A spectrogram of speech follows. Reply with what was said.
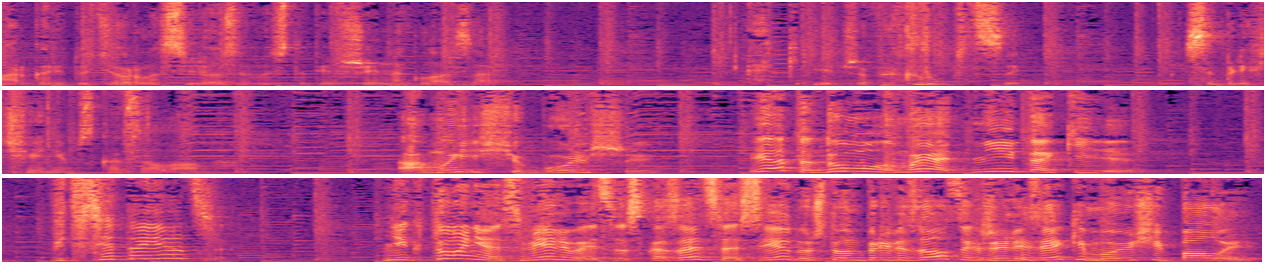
Маргарет утерла слезы, выступившие на глаза. Какие же вы глупцы, с облегчением сказала она а мы еще больше. Я-то думала, мы одни такие. Ведь все таятся. Никто не осмеливается сказать соседу, что он привязался к железяке, моющей полы.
